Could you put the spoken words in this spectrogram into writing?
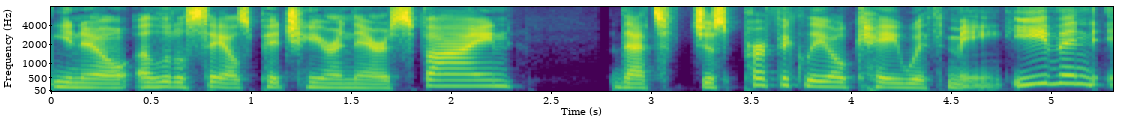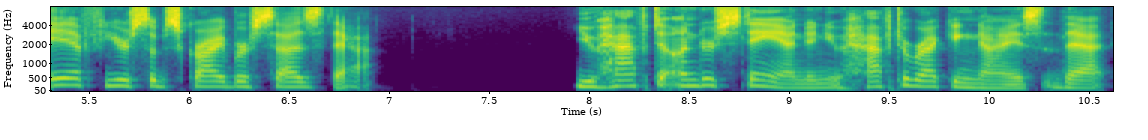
you know, a little sales pitch here and there is fine that's just perfectly okay with me, even if your subscriber says that. You have to understand and you have to recognize that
